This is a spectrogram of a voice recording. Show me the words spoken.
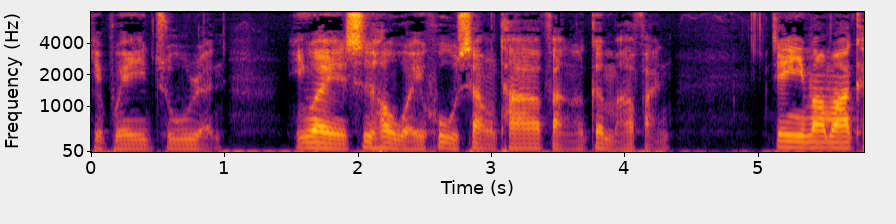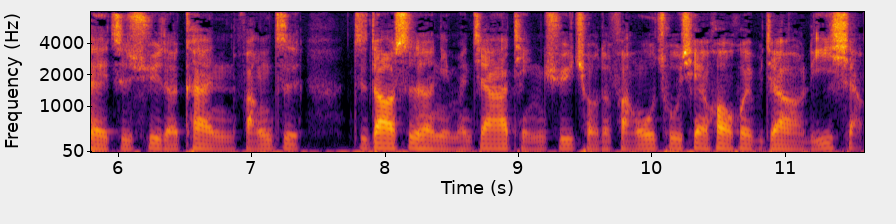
也不愿意租人，因为事后维护上他反而更麻烦。建议妈妈可以持续的看房子，直到适合你们家庭需求的房屋出现后会比较理想。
